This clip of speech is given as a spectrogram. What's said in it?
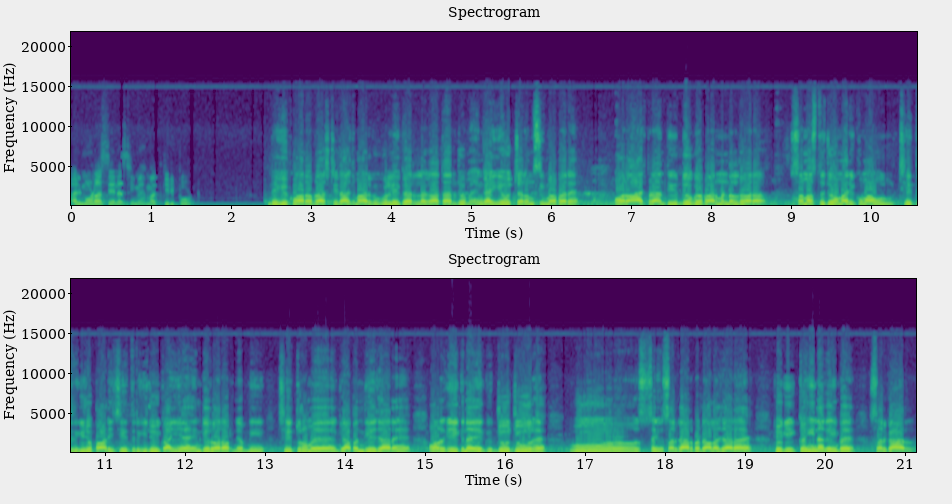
अल्मोड़ा से नसीम अहमद की रिपोर्ट। देखिए कौरब राष्ट्रीय राजमार्ग को लेकर लगातार जो महँगाई है वो चरम सीमा पर है और आज प्रांतीय उद्योग व्यापार मंडल द्वारा समस्त जो हमारी कुमाऊं क्षेत्र की, जो पहाड़ी क्षेत्र की जो इकाइयाँ हैं, इनके द्वारा अपने अपनी क्षेत्रों में ज्ञापन दिए जा रहे हैं और एक ना एक जो ज़ोर है वो सरकार पर डाला जा रहा है। क्योंकि कहीं ना कहीं पर सरकार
